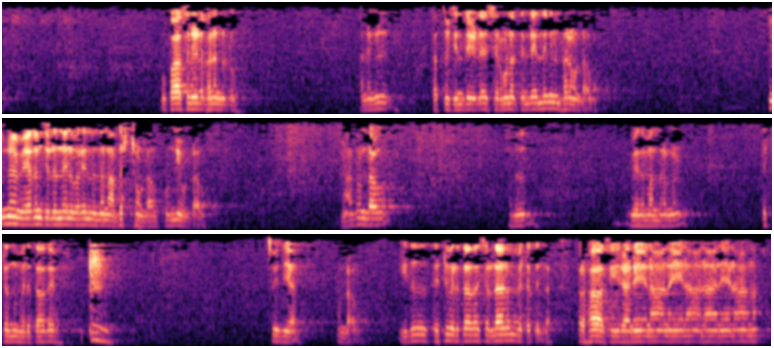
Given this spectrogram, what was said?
ഉപാസനയുടെ ഫലം കിട്ടും. അല്ലെങ്കിൽ തത്വചിന്തയുടെ ശ്രവണത്തിന്റെ എന്തെങ്കിലും ഫലം ഉണ്ടാകും പിന്നെ വേദം ചൊല്ലുന്നതിന് പറയുന്നത് എന്താണ്? അധിഷ്ഠം ഉണ്ടാവും പുണ്യം ഉണ്ടാവും. അതുണ്ടാവും. അത് വേദമന്ത്രങ്ങൾ തെറ്റൊന്നും വരുത്താതെ ചൊല്ലിയാൽ ഉണ്ടാവും. ഇത് തെറ്റുവരുത്താതെ ചൊല്ലാനും പറ്റത്തില്ല. പ്രഹാസീരനേനാനേനാനേന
